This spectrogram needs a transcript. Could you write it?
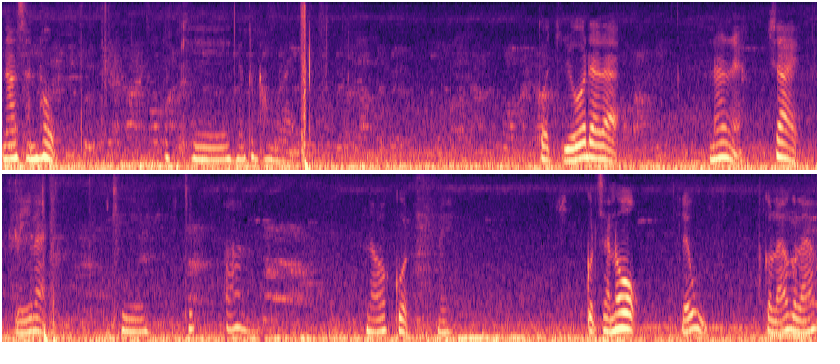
หน้าชั้นหกโอเคงั้นต้องทำอะไร กดเยอะได้แหละนั่นแหละใช่ นี้แหละ เคจิ๊บอ่านแล้วกดนี่กดชั้นกเร็วกดแล้วกดแล้ว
